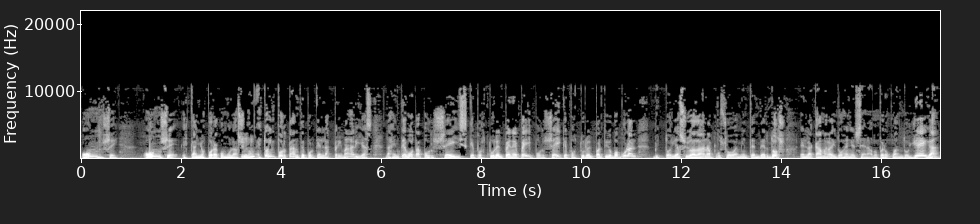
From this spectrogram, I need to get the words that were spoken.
11 11 escaños por acumulación. Esto es importante porque en las primarias la gente vota por 6 que postula el PNP y por 6 que postula el Partido Popular. Victoria Ciudadana puso, a mi entender, dos en la Cámara y dos en el Senado. Pero cuando llega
